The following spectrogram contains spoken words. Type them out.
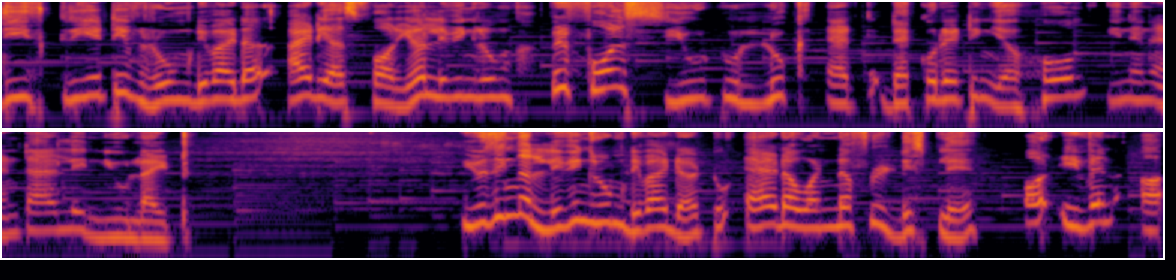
these creative room divider ideas for your living room will force you to look at decorating your home in an entirely new light. Using the living room divider to add a wonderful display or even a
